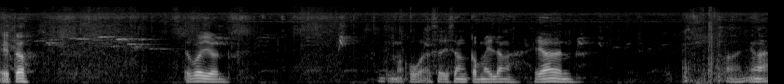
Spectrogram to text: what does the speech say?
ito. Ito ba yun? Hindi makuha sa isang kamay lang ah. yan. Ah, yan nga.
